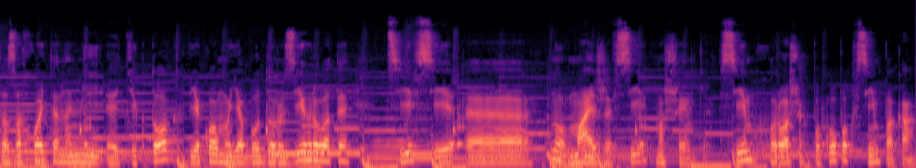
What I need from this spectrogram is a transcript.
та заходьте на мій е, TikTok, в якому я буду розігрувати ці всі, е, ну майже всі машинки. Всім хороших покупок, всім пока.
